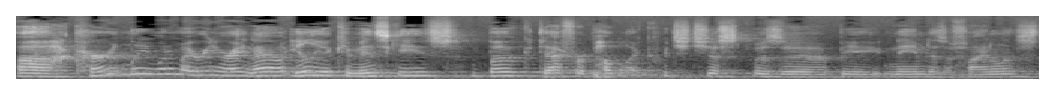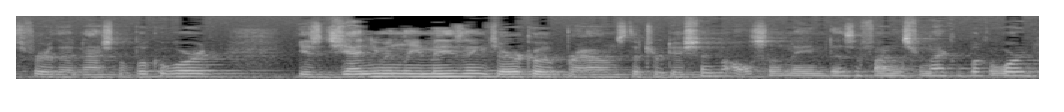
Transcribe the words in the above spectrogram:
Uh, currently, what am I reading right now? Ilya Kaminsky's book, Deaf Republic, which just was uh, be named as a finalist for the National Book Award, is genuinely amazing. Jericho Brown's The Tradition, also named as a finalist for the National Book Award.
